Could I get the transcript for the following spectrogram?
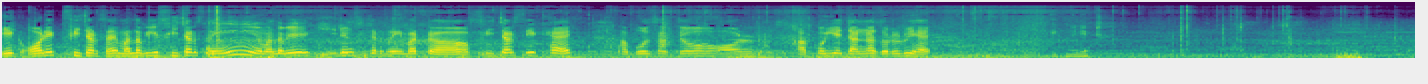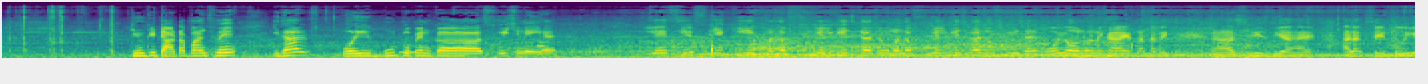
एक और एक फीचर्स है। मतलब ये फीचर्स नहीं मतलब ये हिडन फीचर्स नहीं बट फीचर्स uh, एक है। आप बोल सकते हो और आपको ये जानना ज़रूरी है। मिनट। क्योंकि टाटा पंच में इधर कोई बूट ओपन का स्विच नहीं है। ये सिर्फ़ एक ही एक मतलब फ्यूल गेज का जो मतलब फ्यूल गेज का जो स्विच है, वही ऑन होने का मतलब एक स्विच दिया है। अलग से कोई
